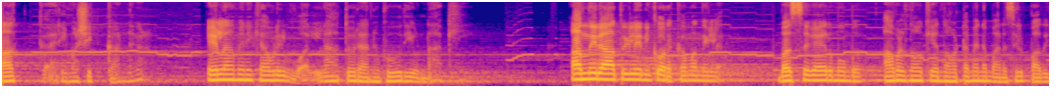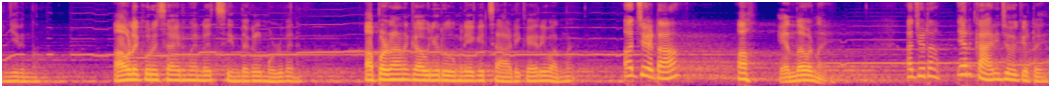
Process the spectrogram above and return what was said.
ആ കരിമഷി കണ്ണുകൾ. എല്ലാം എനിക്ക് അവളിൽ വല്ലാത്തൊരു അനുഭൂതി ഉണ്ടാക്കി. അന്ന് രാത്രിയിൽ എനിക്ക് ഉറക്കം വന്നില്ല. ബസ് കയറും മുമ്പ് അവൾ നോക്കിയ നോട്ടം എന്റെ മനസ്സിൽ പതിഞ്ഞിരുന്നു. അവളെക്കുറിച്ചായിരുന്നു എന്റെ ചിന്തകൾ മുഴുവനും. അപ്പോഴാണ് ഗൗരി റൂമിലേക്ക് ചാടി കയറി വന്ന് അച്ചേട്ടാ ആ എന്താ വേണേ അച്ചേട്ടാ ഞാൻ കാര്യം ചോദിക്കട്ടെ?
